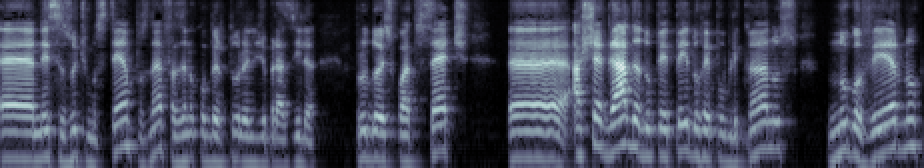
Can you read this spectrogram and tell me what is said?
é, nesses últimos tempos, né, fazendo cobertura ali de Brasília para o 247, é, a chegada do PP e do Republicanos no governo,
